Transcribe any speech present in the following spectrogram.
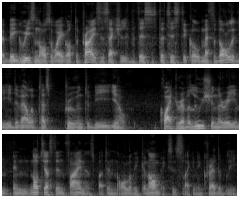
a big reason also why he got the prize is actually that this statistical methodology he developed has proven to be, you know, quite revolutionary in, in not just in finance but in all of economics. It's like an incredibly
